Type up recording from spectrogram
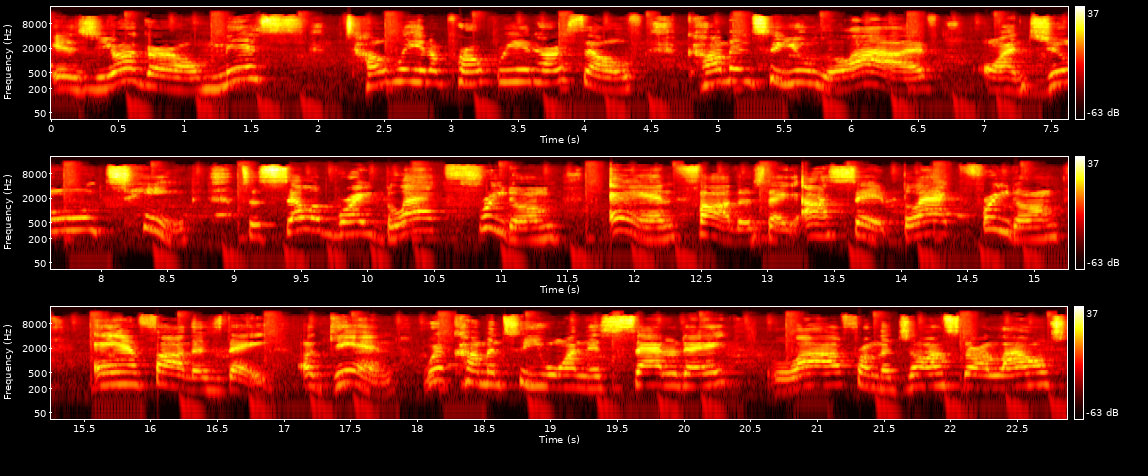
is your girl, Miss Totally Inappropriate herself, coming to you live on Juneteenth to celebrate Black freedom and Father's Day. I said Black freedom and Father's Day. Again, we're coming to you on this Saturday live from the John Star Lounge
